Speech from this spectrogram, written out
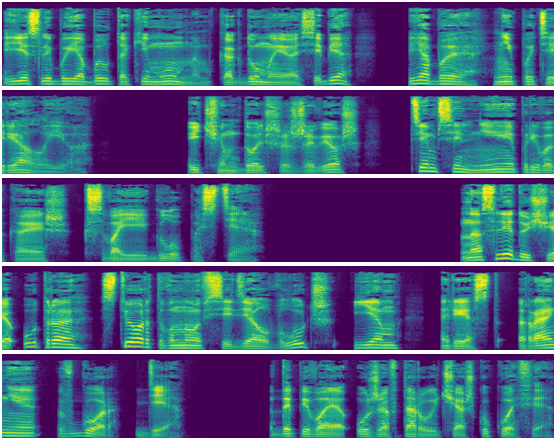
«Если бы я был таким умным, как думаю о себе, я бы не потерял ее. И чем дольше живешь, тем сильнее привыкаешь к своей глупости». На следующее утро Стюарт вновь сидел в луч, ем, рест ранее в гор, где, допивая уже вторую чашку кофе.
